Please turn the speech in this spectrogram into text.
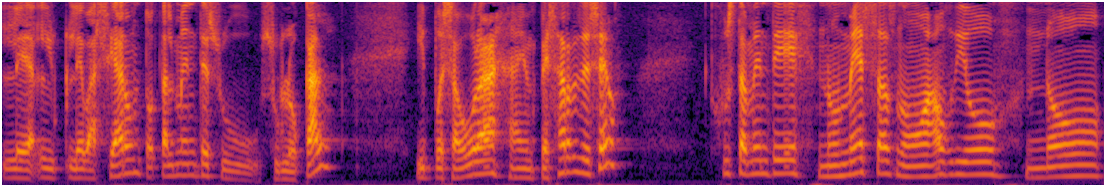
le, le vaciaron totalmente su, su, local y pues ahora a empezar desde cero. Justamente no mesas, no audio, no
